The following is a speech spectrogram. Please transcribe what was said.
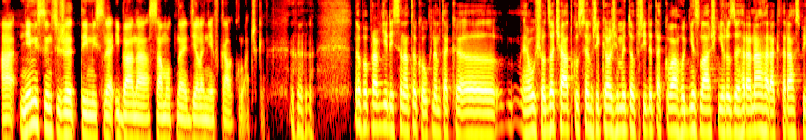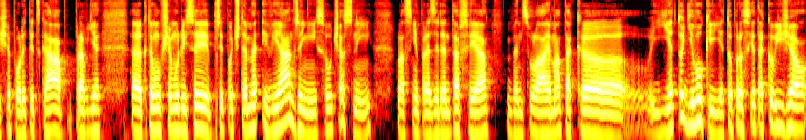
A nemyslím si, že tým myslia iba na samotné delenie v kalkulačke. No popravdě, když se na to kouknem, tak uh, já už od začátku jsem říkal, že mi to přijde taková hodně zvláštní rozehraná hra, která spíše politická a popravdě uh, k tomu všemu, když si připočteme i vyjádření současný vlastně prezidenta FIA Bensulájema, tak uh, je to divoký, je to prostě takový, že on,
